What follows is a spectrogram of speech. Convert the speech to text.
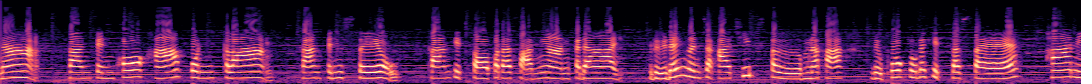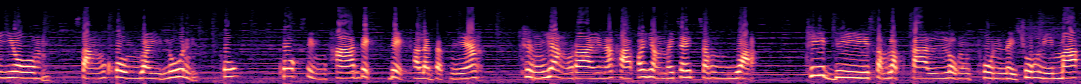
หน้า การเป็นพ่อค้าคนกลาง การเป็นเซลล์ การติดต่อประสานงานก็ได้ หรือได้เงินจากอาชีพเสริมนะคะ หรือพวกธุรกิจกระแส ค่านิยม สังคมวัยรุ่น พวกพวกสินค้าเด็กๆอะไรแบบนี้ ถึงอย่างไรนะคะก็ยังไม่ใช่จังหวะที่ดีสำหรับการลงทุนในช่วงนี้มาก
